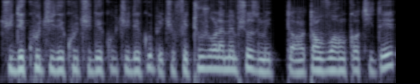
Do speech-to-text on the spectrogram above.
tu découpes, tu découpes, tu découpes, tu découpes et tu fais toujours la même chose mais t'en- t'envoies en quantité.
